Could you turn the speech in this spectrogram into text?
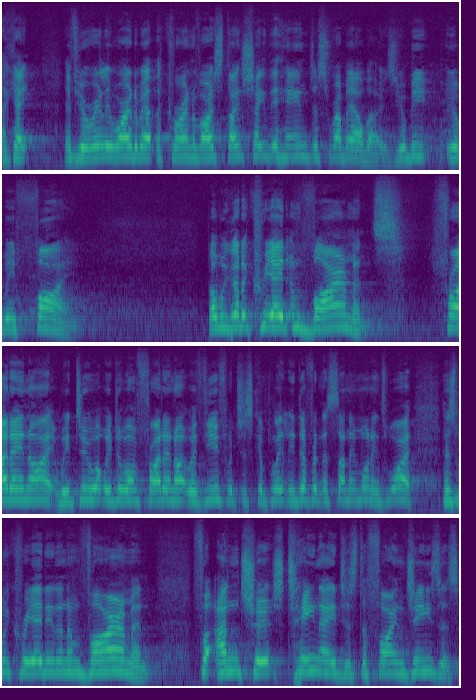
Okay, if you're really worried about the coronavirus, don't shake their hand, just rub elbows. You'll be, you'll be fine. But we've got to create environments. Friday night, we do what we do on Friday night with youth, which is completely different to Sunday mornings. Why? Because we're creating an environment for unchurched teenagers to find Jesus?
